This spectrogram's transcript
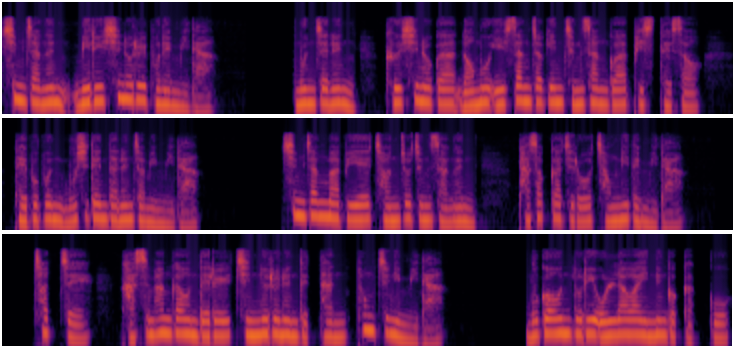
심장은 미리 신호를 보냅니다. 문제는 그 신호가 너무 일상적인 증상과 비슷해서 대부분 무시된다는 점입니다. 심장마비의 전조 증상은 다섯 가지로 정리됩니다. 첫째, 가슴 한가운데를 짓누르는 듯한 통증입니다. 무거운 돌이 올라와 있는 것 같고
